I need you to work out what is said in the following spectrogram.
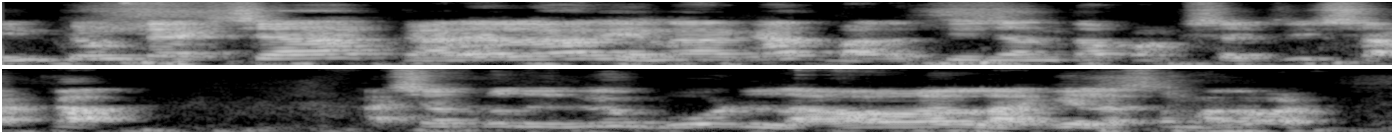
इन्कम टॅक्सच्या कार्यालयावर येणार का भारतीय जनता पक्षाची शाखा? अशा पद्धतीने बोर्ड लावावा लागेल असं मला वाटतं.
